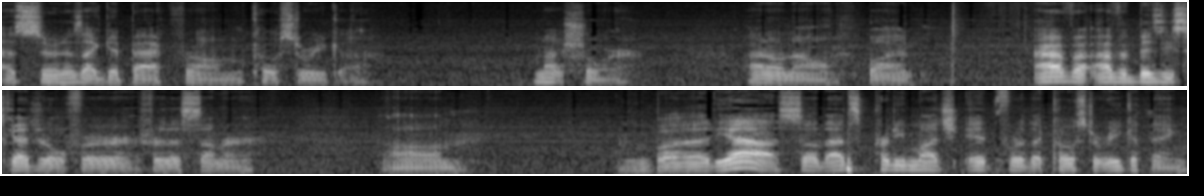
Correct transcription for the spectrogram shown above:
as soon as I get back from Costa Rica. I'm not sure. I don't know, but I have a I have a busy schedule for for this summer. Um but yeah, so that's pretty much it for the Costa Rica thing.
